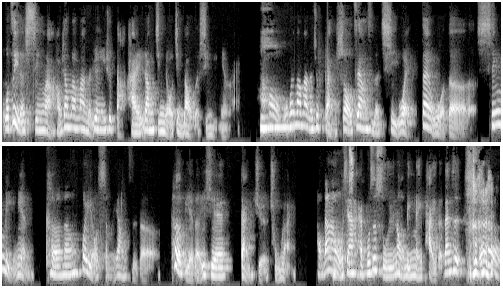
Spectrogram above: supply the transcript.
我自己的心啦，好像慢慢的愿意去打开，让精油进到我的心里面来。然后我会慢慢的去感受这样子的气味，在我的心里面可能会有什么样子的特别的一些感觉出来。好，当然我现在还不是属于那种灵媒派的，但是我会有。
